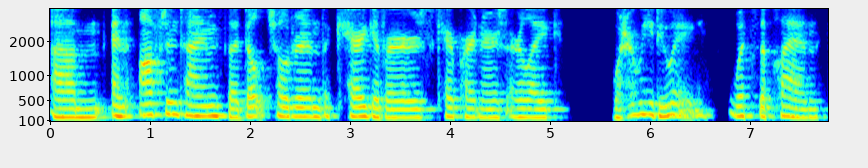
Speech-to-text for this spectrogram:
um, and oftentimes, the adult children, the caregivers, care partners are like, What are we doing? What's the plan?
